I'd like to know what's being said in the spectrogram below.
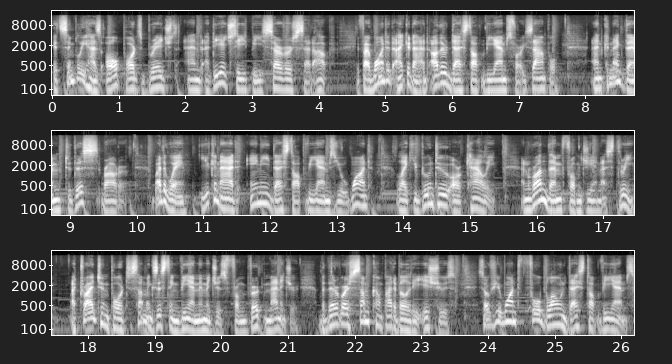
It simply has all ports bridged and a DHCP server set up. If I wanted, I could add other desktop VMs, for example, and connect them to this router. By the way, you can add any desktop VMs you want, like Ubuntu or Kali, and run them from GNS3. I tried to import some existing VM images from Virt Manager, but there were some compatibility issues, so if you want full-blown desktop VMs,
